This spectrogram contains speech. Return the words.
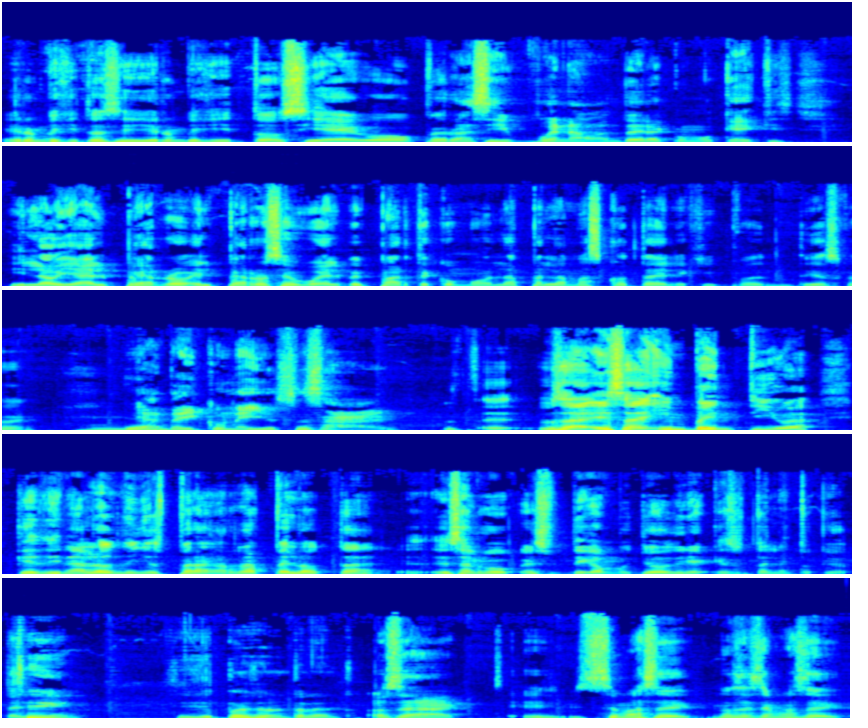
Era un viejito así, era un viejito ciego, pero así buena onda, era como que X. Y luego ya el perro, el perro se vuelve parte como la, la mascota del equipo Dios juega. Y Ya. anda ahí con ellos. O sea, eh, o sea, esa inventiva que tienen a los niños para agarrar la pelota es, es algo, es, digamos, yo diría que es un talento que yo tengo. Sí, sí, sí puede ser un talento. O sea, eh, se me hace, no sé, se me hace,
